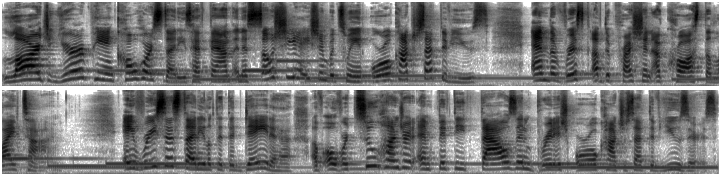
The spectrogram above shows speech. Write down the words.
Large European cohort studies have found an association between oral contraceptive use and the risk of depression across the lifetime. A recent study looked at the data of over 250,000 British oral contraceptive users,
